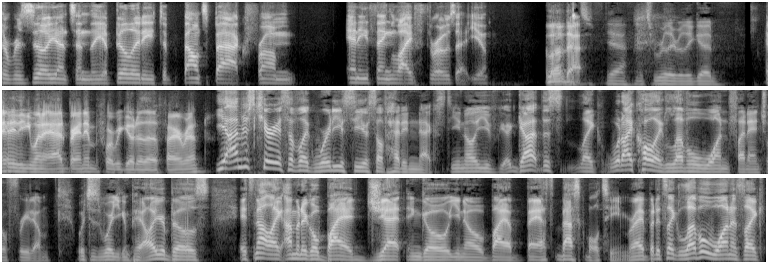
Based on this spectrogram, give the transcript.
the resilience and the ability to bounce back from anything life throws at you. I love that. Yeah, it's really, really good. Anything you want to add, Brandon, before we go to the fire round? Yeah, I'm just curious of like where do you see yourself heading next? You know, you've got this like what I call like level one financial freedom, which is where you can pay all your bills. It's not like I'm gonna go buy a jet and go, you know, buy a bas- basketball team, right? But it's like level one is like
